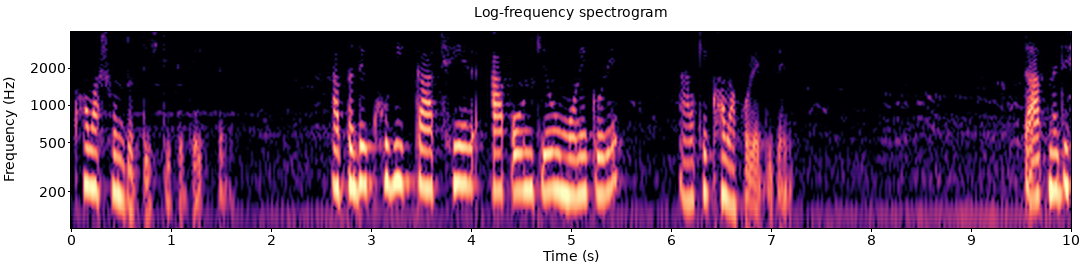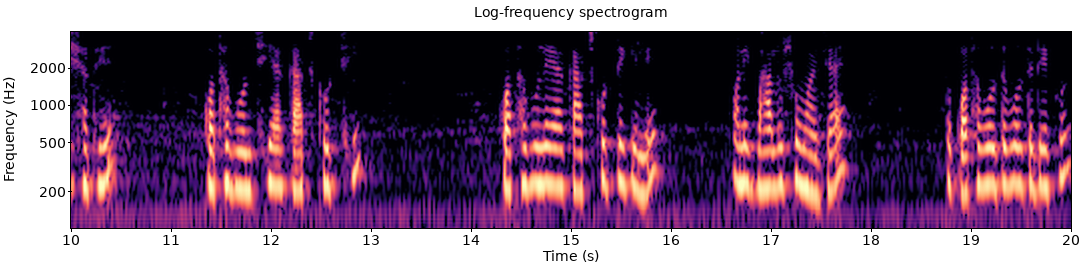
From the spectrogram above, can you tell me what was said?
ক্ষমা সুন্দর দৃষ্টিতে দেখবেন। আপনাদের খুবই কাছের আপন কেউ মনে করে আমাকে ক্ষমা করে দিবেন। তা আপনাদের সাথে কথা বলছি আর কাজ করছি। কথা বলে আর কাজ করতে গেলে অনেক ভালো সময় যায়। তো কথা বলতে বলতে দেখুন,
